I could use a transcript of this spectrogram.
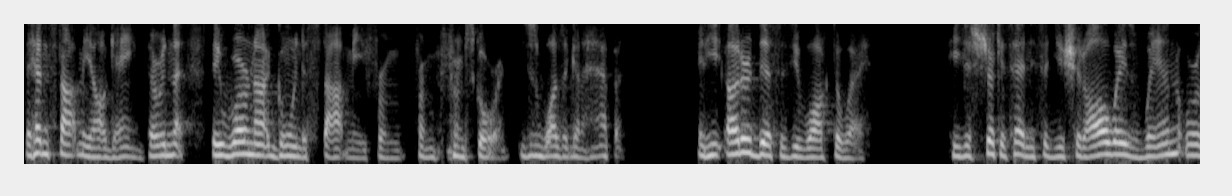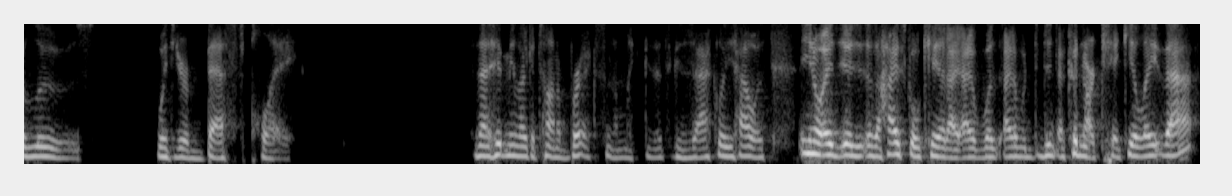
They hadn't stopped me all game. They were not, they were not going to stop me from from from scoring. It just wasn't going to happen. And he uttered this as he walked away. He just shook his head and he said, You should always win or lose with your best play. And that hit me like a ton of bricks. And I'm like, that's exactly how it was. You know, it, it, as a high school kid, I, I was, I didn't, I couldn't articulate that,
